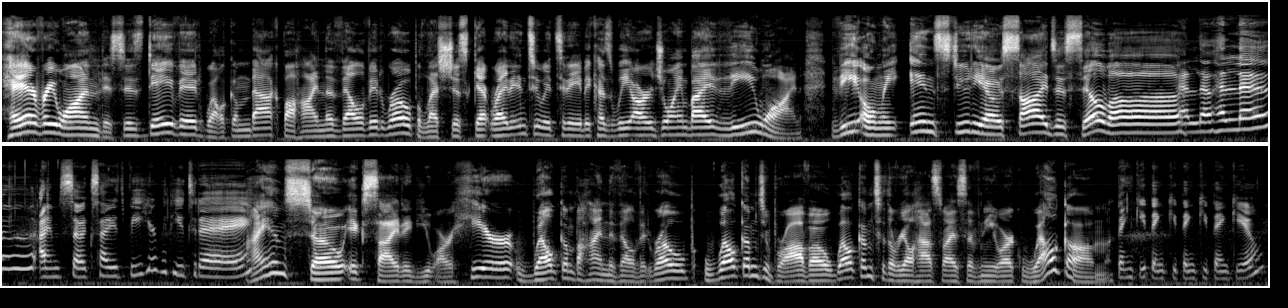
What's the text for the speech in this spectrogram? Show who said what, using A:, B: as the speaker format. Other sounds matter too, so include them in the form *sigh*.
A: Hey everyone, this is David. Welcome back behind the velvet rope. Let's just get right into it today because we are joined by the one, the only in studio Sai De Silva.
B: Hello, hello. I'm so excited to be here with you today.
A: I am so excited you are here. Welcome behind the velvet rope. Welcome to Bravo. Welcome to the Real Housewives of New York. Welcome.
B: Thank you, thank you, thank you, thank you.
